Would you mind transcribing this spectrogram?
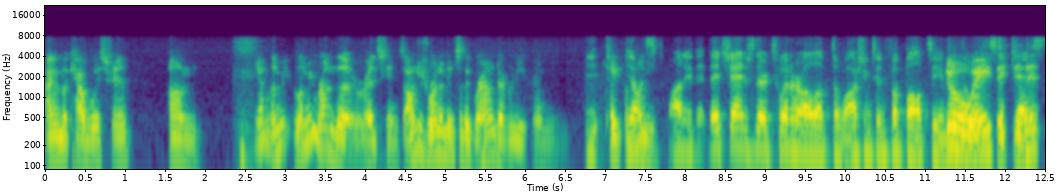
I am a Cowboys fan. Um, yeah, let me let me run the Redskins. I'll just run them into the ground every year and take the You know, money. it's funny. They, they changed their Twitter all up to Washington football team. No the way, they did it.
